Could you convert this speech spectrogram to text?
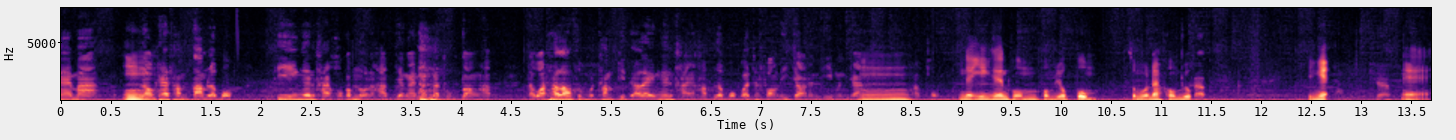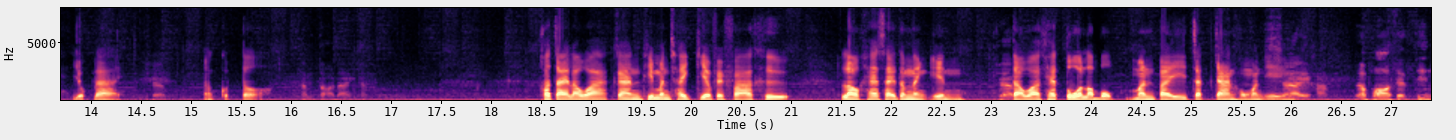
ง่ายมาก อืม เราแค่ทำตามระบบที่เงื่อนไขเขากำหนดนะครับ ยังไงมันก็ถูกต้องครับ แต่ว่าถ้าเราสมมติทำผิดอะไรเงื่อนไขครับ ระบบก็จะฟ้องที่จอทันทีเหมือนกันอืมครับผม เนี่ยอย่างเช่นผมผมยกปุ่ม สมมุตินะผมยกครับ อย่างเงี้ยครับแหมยกได้ครับเอากดต่อ ทำต่อได้ครับ เข้าใจแล้วว่าการที่มันใช้เกียร์ไฟฟ้าคือ เราแค่ใส่ตำแหน่ง N ครับ แต่ว่าแค่ตัวระบบมันไปจัดการของมันเอง ใช่ครับ แล้วพอเสร็จสิ้น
